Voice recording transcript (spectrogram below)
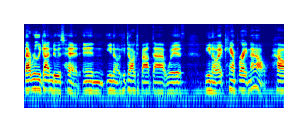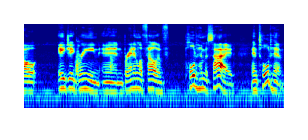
That really got into his head. And, you know, he talked about that with you know, at camp right now, how AJ Green and Brandon LaFell have pulled him aside and told him,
